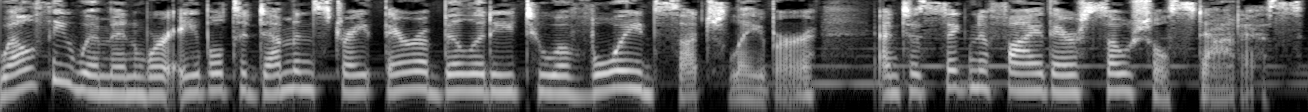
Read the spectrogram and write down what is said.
wealthy women were able to demonstrate their ability to avoid such labor and to signify their social status.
